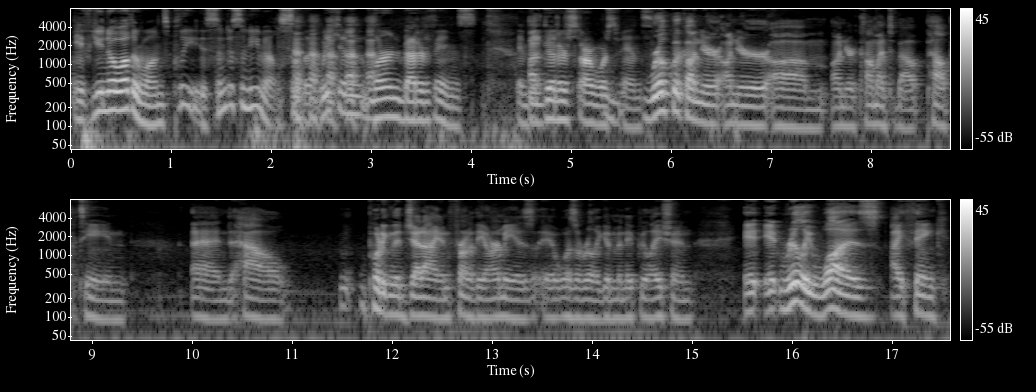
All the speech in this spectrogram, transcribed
If you know other ones, please send us an email so that we can learn better things and Uh, be gooder Star Wars fans. Real quick on your on your um on your comment about Palpatine and how putting the Jedi in front of the army is it was a really good manipulation. It it really was, I think,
